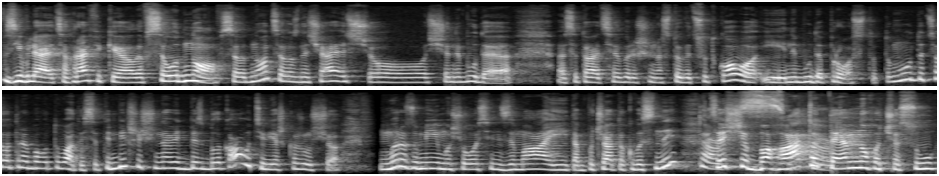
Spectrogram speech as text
з'являються графіки, але все одно, все одно це означає, що ще не буде е, ситуація вирішена стовідсотково і не буде просто. Тому до цього треба готуватися. Тим більше, що навіть без блекаутів, я ж кажу, що ми розуміємо, що осінь, зима і там початок весни Так, це ще багато так. темного часу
